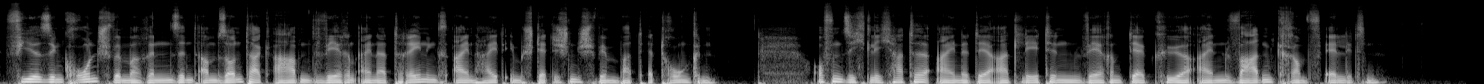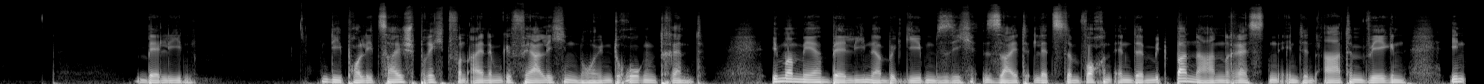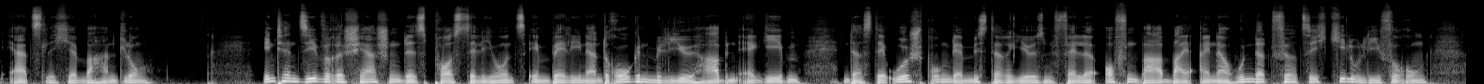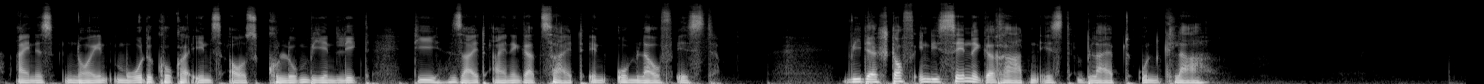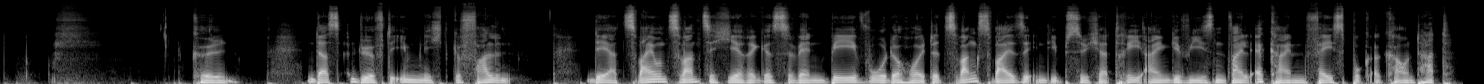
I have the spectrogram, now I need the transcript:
Vier Synchronschwimmerinnen sind am Sonntagabend während einer Trainingseinheit im städtischen Schwimmbad ertrunken Offensichtlich hatte eine der Athletinnen während der Kür einen Wadenkrampf erlitten. Berlin Die Polizei spricht von einem gefährlichen neuen Drogentrend. Immer mehr Berliner begeben sich seit letztem Wochenende mit Bananenresten in den Atemwegen in ärztliche Behandlung Intensive Recherchen des Postillions im Berliner Drogenmilieu haben ergeben, dass der Ursprung der mysteriösen Fälle offenbar bei einer 140-Kilo-Lieferung eines neuen Modekokains aus Kolumbien liegt, die seit einiger Zeit in Umlauf ist. Wie der Stoff in die Szene geraten ist, bleibt unklar. Köln das dürfte ihm nicht gefallen. Der 22-jährige Sven B. wurde heute zwangsweise in die Psychiatrie eingewiesen, weil er keinen Facebook-Account hat.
